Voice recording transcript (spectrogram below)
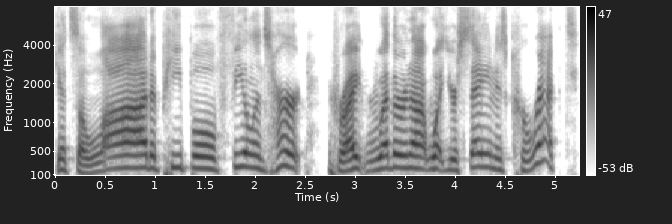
gets a lot of people feelings hurt, right? Whether or not what you're saying is correct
